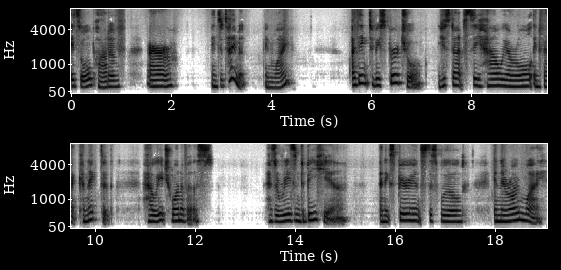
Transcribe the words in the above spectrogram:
It's all part of our entertainment in a way. I think to be spiritual, you start to see how we are all in fact connected, how each one of us has a reason to be here and experience this world in their own way.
